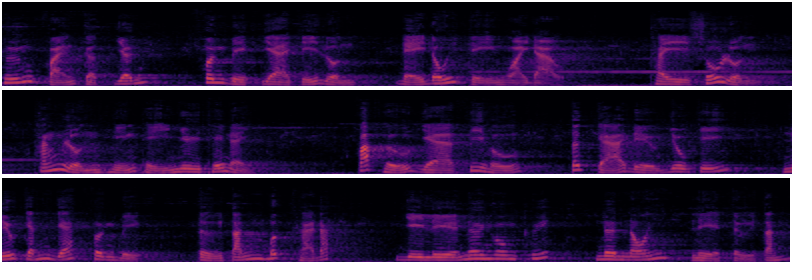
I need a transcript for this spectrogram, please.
hướng phản cật vấn phân biệt và chỉ luận để đối trị ngoại đạo. Thầy số luận, thắng luận hiển thị như thế này pháp hữu và phi hữu, tất cả đều vô ký, nếu chánh giác phân biệt, tự tánh bất khả đắc. Vì lìa nơi ngôn thuyết, nên nói lìa tự tánh.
